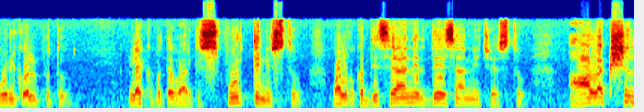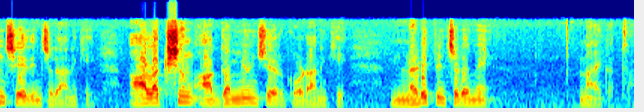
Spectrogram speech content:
పురికొల్పుతూ లేకపోతే వారికి స్ఫూర్తినిస్తూ వాళ్ళకు ఒక దిశానిర్దేశాన్ని చేస్తూ ఆ లక్ష్యం ఛేదించడానికి ఆ లక్ష్యం ఆ గమ్యం చేరుకోవడానికి నడిపించడమే నాయకత్వం.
